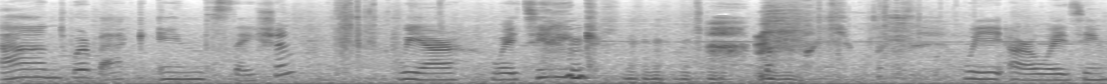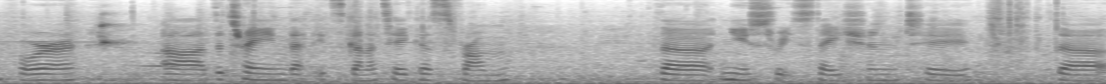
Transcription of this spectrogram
And we're back in the station. We are waiting. we are waiting for uh, the train that it's gonna take us from the New Street station to the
